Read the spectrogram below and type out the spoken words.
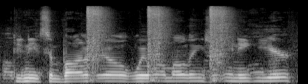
Do you need some Bonneville wheel well moldings any year?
